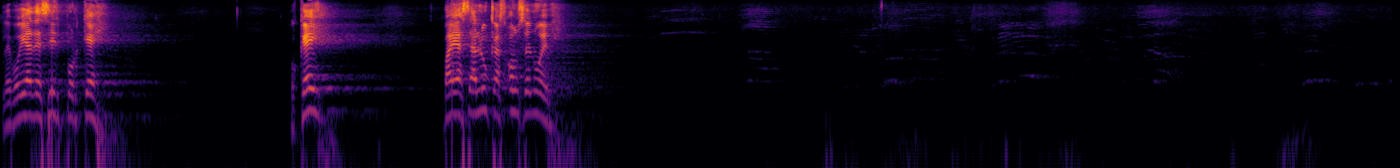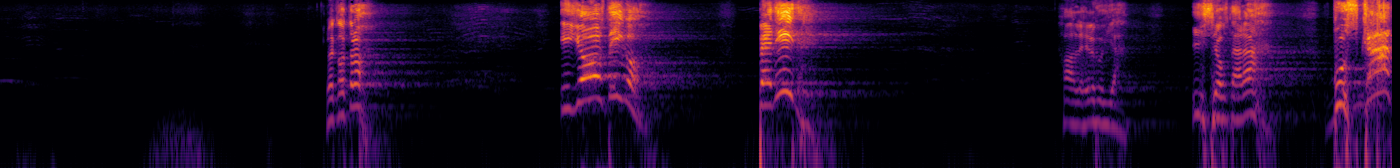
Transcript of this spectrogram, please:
Le voy a decir por qué. ¿Ok? Váyase a Lucas 11.9. ¿Lo encontró? Y yo os digo, pedid. Aleluya. Y se os dará. Buscad.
